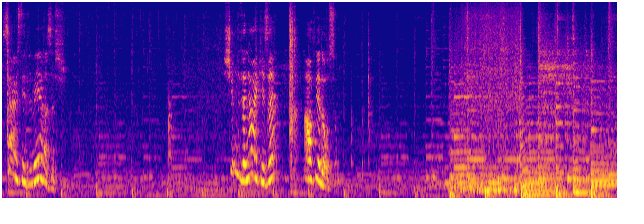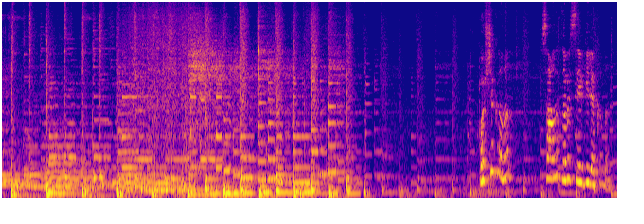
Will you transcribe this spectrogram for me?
Servis edilmeye hazır. Şimdiden herkese afiyet olsun. Hoşça kalın, sağlıkla ve sevgiyle kalın.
